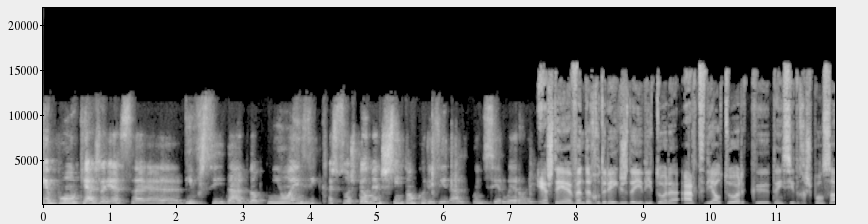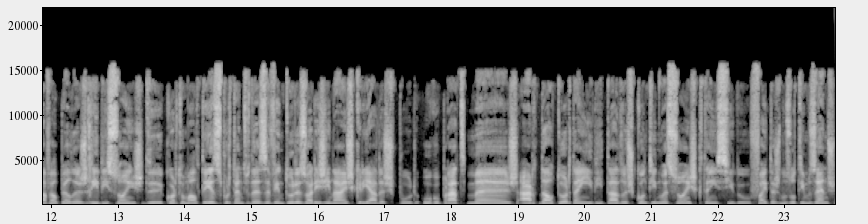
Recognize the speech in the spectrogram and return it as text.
É bom que haja essa uh, diversidade de opiniões e que as pessoas pelo menos sintam curiosidade de conhecer o herói. Esta é a Wanda Rodrigues, da editora Arte de autor que tem sido responsável pelas reedições de Corto Maltese, portanto das aventuras originais criadas por Hugo Pratt, mas a arte de autor tem editado as continuações que têm sido feitas nos últimos anos.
